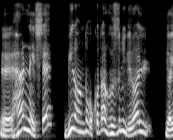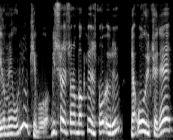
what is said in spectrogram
Ee, her neyse bir anda o kadar hızlı bir viral yayılmaya uğruyor ki bu. Bir süre sonra bakıyorsun o ürün ya o ülkede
